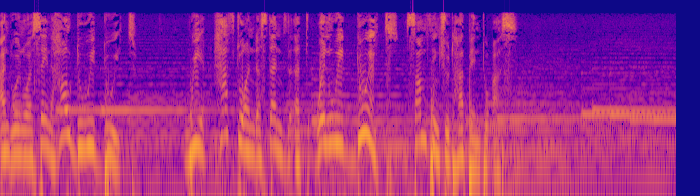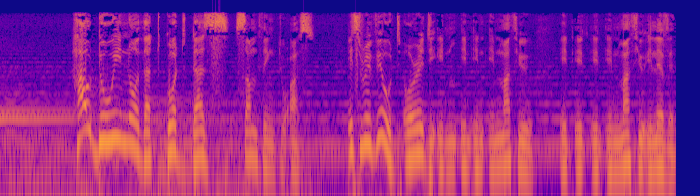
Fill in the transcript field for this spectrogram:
and when we're saying how do we do it, we have to understand that when we do it, something should happen to us. How do we know that God does something to us? It's revealed already in, in, in, in Matthew in, in, in Matthew 11.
